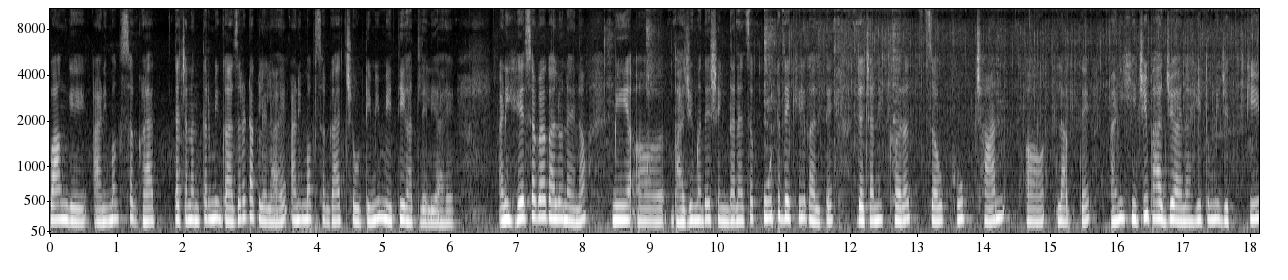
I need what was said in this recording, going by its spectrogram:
वांगे आणि मग सगळ्यात त्याच्यानंतर मी गाजर टाकलेलं आहे आणि मग सगळ्यात शेवटी मी मेथी घातलेली आहे. आणि हे सगळं घालून आहे ना मी भाजीमध्ये शेंगदाण्याचं कूट देखील घालते ज्याच्याने खरंच चव खूप छान लागते. आणि ही जी भाजी आहे ना ही तुम्ही जितकी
